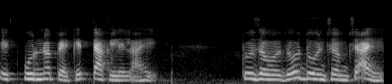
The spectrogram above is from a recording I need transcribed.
एक पूर्ण पॅकेट टाकलेला आहे. तो जवळजवळ दोन चमचे आहे.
